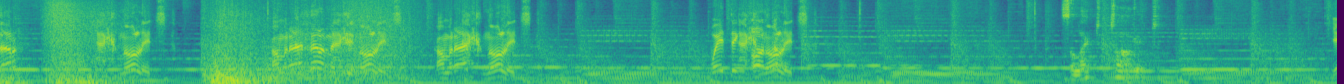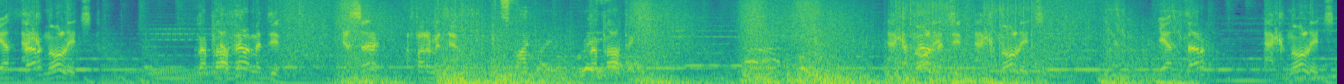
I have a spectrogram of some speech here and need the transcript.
sir. Acknowledged. Comrade. Affirmative. Acknowledged. Comrade. Acknowledged. Waiting Acknowledged. Select target. Yes, sir. Acknowledged. Affirmative. Yes, sir. Affirmative. Spy plane ready. Reporting. Acknowledged. Acknowledged. Yes, sir. Acknowledged.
